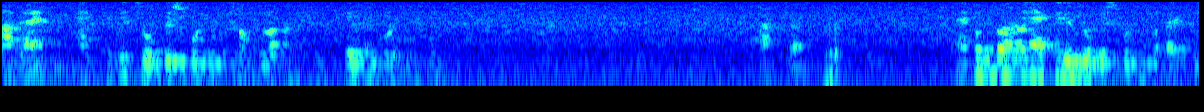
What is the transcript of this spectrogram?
বাগায় এক থেকে চব্বিশ পর্যন্ত সবগুলো পাচ্ছি, এরকম করে দিচ্ছি। আচ্ছা। এখন তো আমি এক থেকে চব্বিশ পর্যন্ত পাইছি।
